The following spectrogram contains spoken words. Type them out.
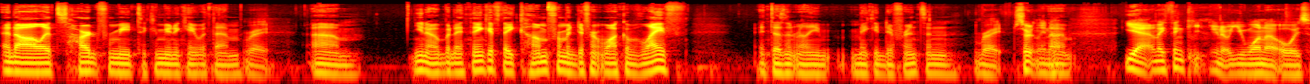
at all, it's hard for me to communicate with them Right. um, you know but i think if they come from a different walk of life it doesn't really make a difference and Right. Certainly not. Um, yeah, and I think you know you want to always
